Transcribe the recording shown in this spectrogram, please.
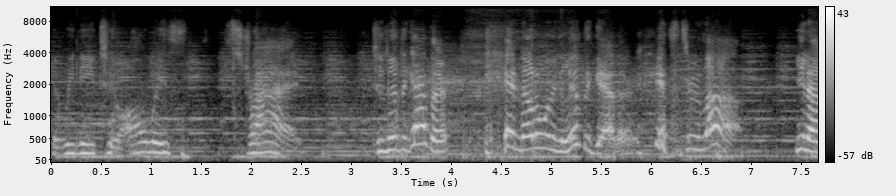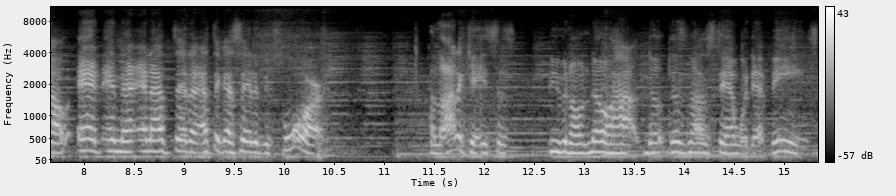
that we need to always strive to live together. And the only way we can live together is through love. You know, and and and I said I think I said it before. A lot of cases, people don't know how doesn't understand what that means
